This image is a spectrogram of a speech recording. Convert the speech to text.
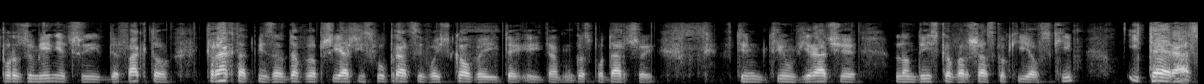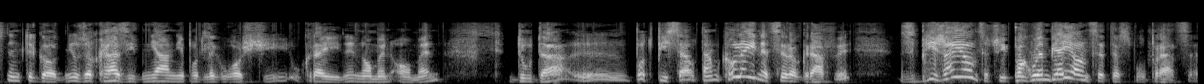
porozumienie, czyli de facto traktat międzynarodowy o przyjaźni współpracy wojskowej i, te, i tam gospodarczej w tym triumviracie londyńsko-warszawsko-kijowskim. I teraz, w tym tygodniu, z okazji Dnia Niepodległości Ukrainy, nomen omen, Duda y, podpisał tam kolejne cyrografy zbliżające, czyli pogłębiające tę współpracę.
